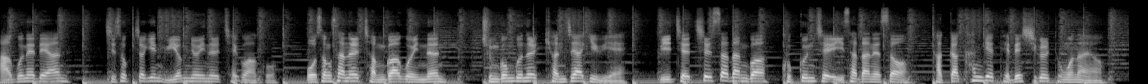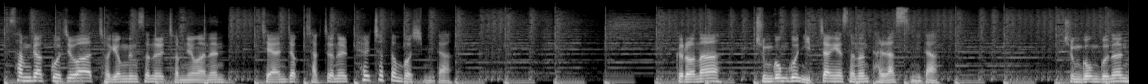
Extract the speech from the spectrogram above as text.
아군에 대한 지속적인 위험 요인을 제거하고 오성산을 점거하고 있는 중공군을 견제하기 위해 미 제7사단과 국군 제2사단에서 각각 한 개 대대씩을 동원하여 삼각고지와 저격능선을 점령하는 제한적 작전을 펼쳤던 것입니다. 그러나 중공군 입장에서는 달랐습니다. 중공군은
